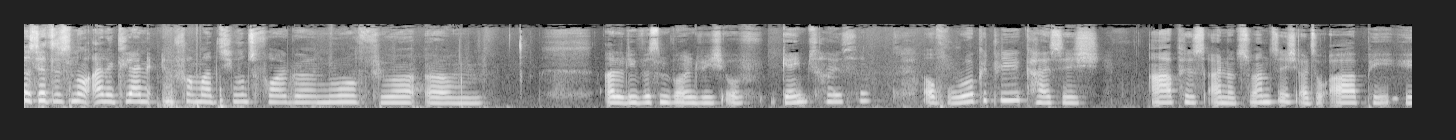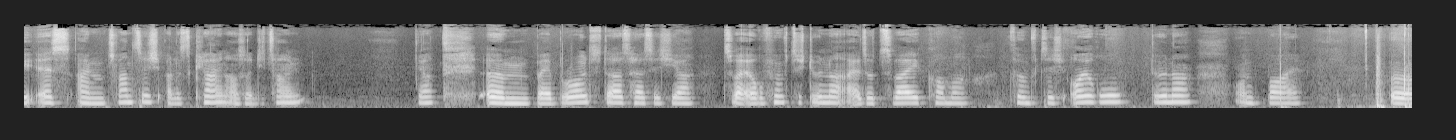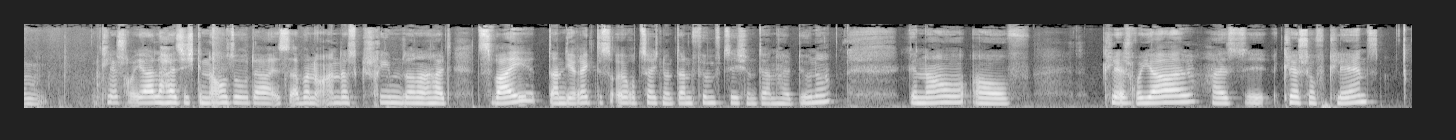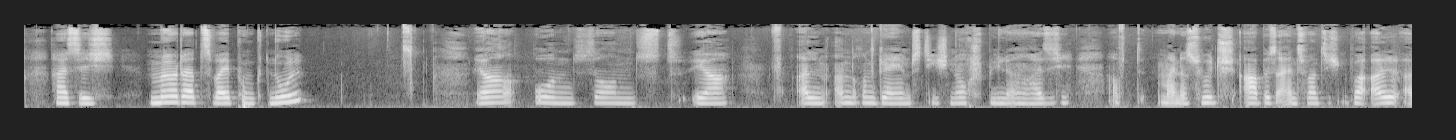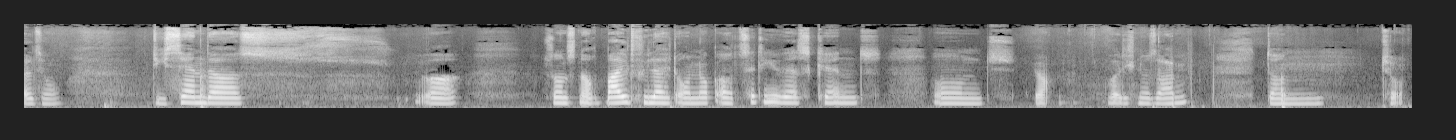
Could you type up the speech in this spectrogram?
Das jetzt ist nur eine kleine Informationsfolge, nur für ähm, alle, die wissen wollen, wie ich auf Games heiße. Auf Rocket League heiße ich APIS21, also APES21, alles klein, außer die Zahlen. Ja. Ähm, bei Brawl Stars heiße ich ja 2,50 Euro Döner, also 2,50 Euro Döner. Und bei ähm, Clash Royale heiße ich genauso, da ist aber nur anders geschrieben, sondern halt 2, dann direkt das Eurozeichen und dann 50 und dann halt Döner. Genau auf Clash Royale heißt Clash of Clans heiße ich Murder 2.0. Ja, und sonst, ja, allen anderen Games, die ich noch spiele, heiße ich auf meiner Switch A bis 21 überall. Also die Sanders, ja, sonst noch bald vielleicht auch Knockout City, wer es kennt. Und ja, wollte ich nur sagen. Dann, ciao.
